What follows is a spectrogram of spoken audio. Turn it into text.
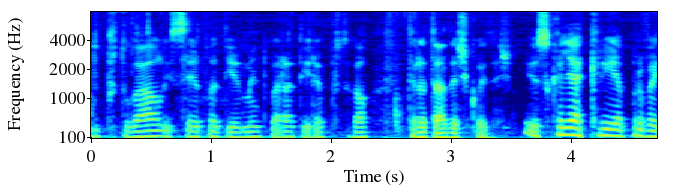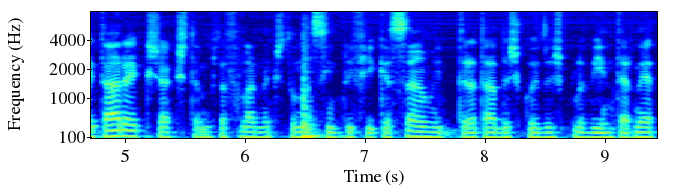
de, Portugal e ser relativamente barato ir a Portugal tratar das coisas. Eu se calhar queria aproveitar, é que já que estamos a falar na questão da simplificação e de tratar das coisas pela via internet,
